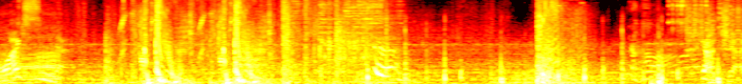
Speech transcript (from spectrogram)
Oh, I see that. Gotcha.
